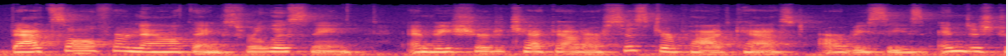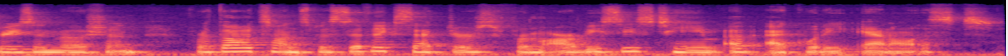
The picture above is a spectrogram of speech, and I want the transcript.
That's all for now. Thanks for listening. And be sure to check out our sister podcast, RBC's Industries in Motion, for thoughts on specific sectors from RBC's team of equity analysts.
